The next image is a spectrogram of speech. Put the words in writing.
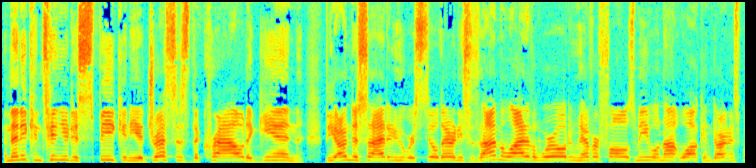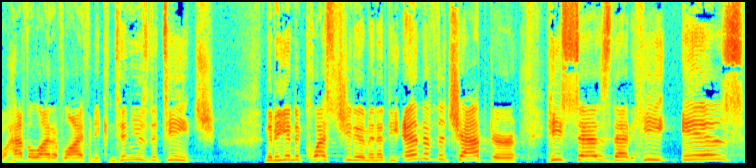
And then he continued to speak and he addresses the crowd again, the undecided who were still there. And he says, I'm the light of the world. Whoever follows me will not walk in darkness, but have the light of life. And he continues to teach. They begin to question him. And at the end of the chapter, he says that he is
